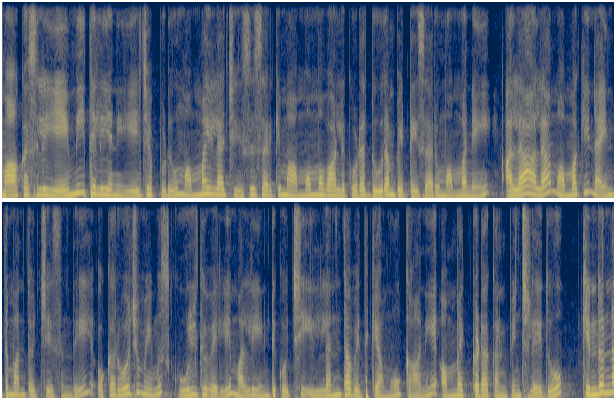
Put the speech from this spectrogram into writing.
మాకు అసలు ఏమీ తెలియని ఏజ్ అప్పుడు మా అమ్మ ఇలా చేసేసరికి మా అమ్మమ్మ వాళ్ళు కూడా దూరం పెట్టేశారు మా అమ్మని. అలా అలా మా అమ్మకి నైన్త్ మంత్ వచ్చేసింది. ఒకరోజు మేము స్కూల్కి వెళ్ళి మళ్ళీ ఇంటికి వచ్చి ఇల్లంతా వెతికాము. కానీ అమ్మ ఎక్కడా కనిపించలేదు. కిందున్న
